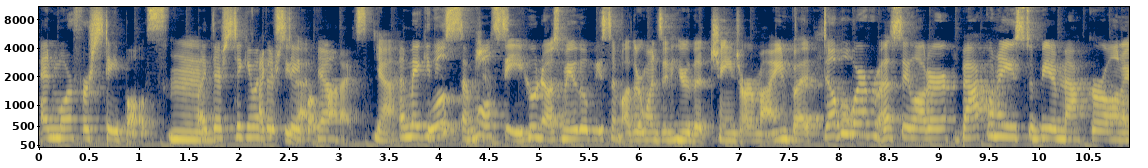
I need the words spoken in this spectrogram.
and more for staples. Hmm. Like they're sticking with. I their staple yeah. products. Yeah, I'm making we'll, these assumptions. we'll see. Who knows? Maybe there'll be some other ones in here that change our mind. But Double Wear from Estee Lauder. Back when I used to be a Mac girl and I,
